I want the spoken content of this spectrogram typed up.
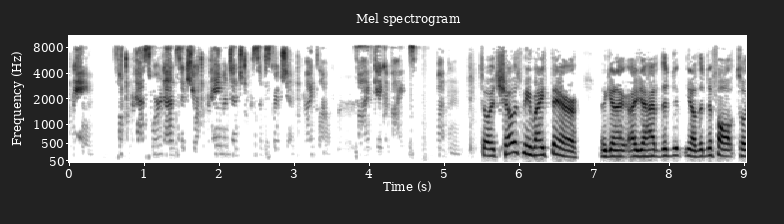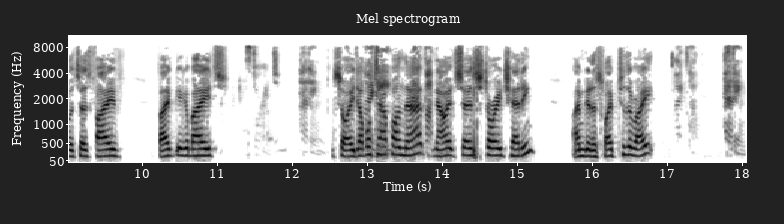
Name. Phone. Password and secure. Payment and subscription. iCloud. 5 gigabytes. Button. So it shows me right there. And again, I, I have the, you know, the default. So it says five, five gigabytes. Storage. Heading. So I double tap on that. Now it says storage heading. I'm going to swipe to the right. iCloud. Heading.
